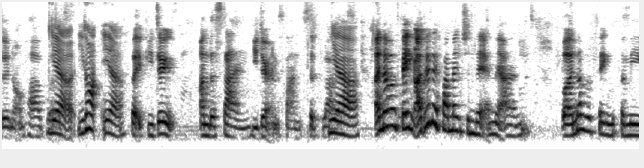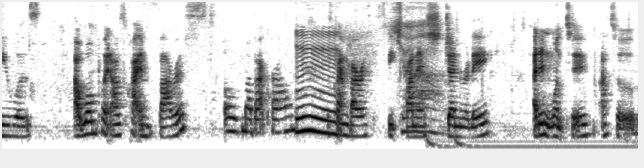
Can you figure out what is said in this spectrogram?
doing it on purpose. Yeah, you can't. Yeah, But if you don't understand, you don't understand. Simple yeah. Another thing, I don't know if I mentioned it in the end, but another thing for me was at one point I was quite embarrassed of my background. I was quite Mm. embarrassed to speak Yeah. Spanish generally. I didn't want to at all.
